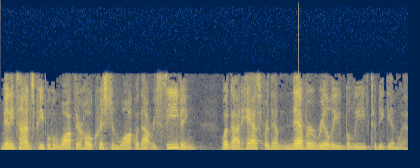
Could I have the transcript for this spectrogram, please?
Many times people who walk their whole Christian walk without receiving what God has for them never really believe to begin with.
